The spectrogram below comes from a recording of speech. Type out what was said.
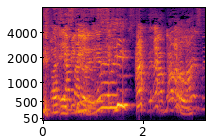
Or it sounds like Really? I, feel- I, No. Honestly,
